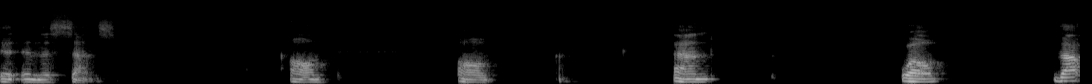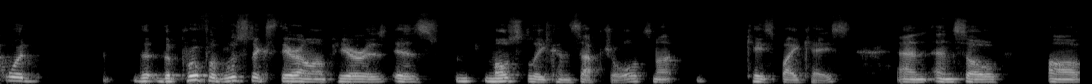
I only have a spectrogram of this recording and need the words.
in, in this sense. Um, um, and well, that would the, the proof of Lusztig's theorem up here is, is mostly conceptual. It's not case by case. And, and so uh,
